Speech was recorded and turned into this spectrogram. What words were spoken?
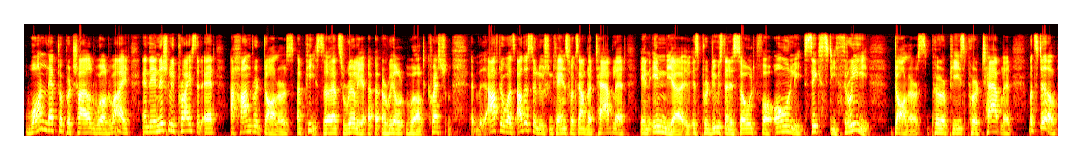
one laptop per child worldwide, and they initially priced it at $100 a piece. So that's really a, a, real world question. Afterwards, other solution came, for example, a tablet in India is produced and is sold for only 63 dollars per piece per tablet. But still,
